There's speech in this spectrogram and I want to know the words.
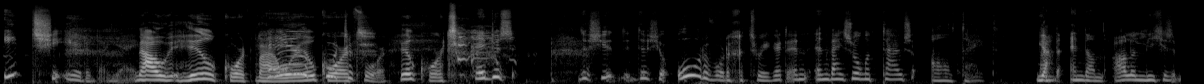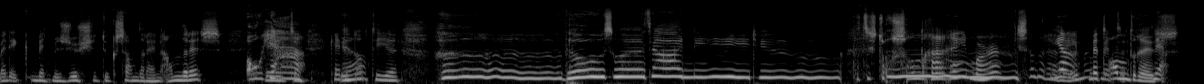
ietsje eerder dan jij. Nou, heel kort maar hoor. Heel kort kort. Heel kort. Nee, dus, dus, je, dus je oren worden getriggerd. En, en wij zongen thuis altijd. Ja. En, en dan alle liedjes met, ik, met mijn zusje, natuurlijk Sandra en Andres. Oh het, ja. Je Ja. nog die... eh, "Ah, those words I need you. Dat is toch Sandra Remer? Mm, Sandra Ja, Remer. met de- Andres.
